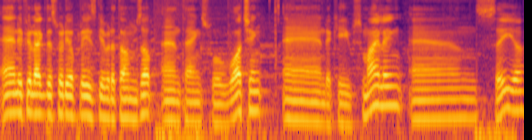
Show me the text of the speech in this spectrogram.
And if you like this video please give it a thumbs up. And thanks for watching. And keep smiling. And see ya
